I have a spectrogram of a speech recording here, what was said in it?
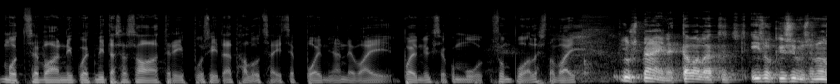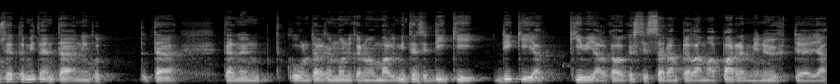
mutta se vaan, niin kuin, että mitä sä saat, riippuu siitä, että haluat sä itse poimia ne vai poimiksi joku muu sun puolesta vai? Just näin, että tavallaan että iso kysymys on se, että miten tämä niin kuin, tämä, tällainen, kun on tällainen monikanava malli, miten se digi, digi ja kivijalka oikeasti saadaan pelaamaan paremmin yhteen ja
